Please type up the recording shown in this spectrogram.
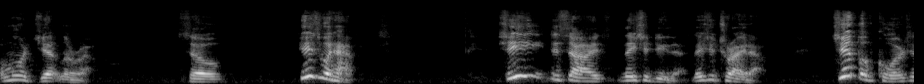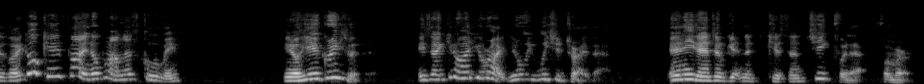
a more gentler route. So here's what happens. She decides they should do that. They should try it out. Chip, of course, is like, okay, fine, no problem. That's cool, me. You know, he agrees with it. He's like, you know what, you're right. You know, we, we should try that. And he ends up getting a kiss on the cheek for that from her.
